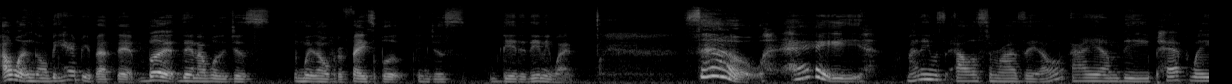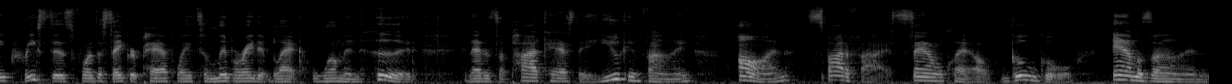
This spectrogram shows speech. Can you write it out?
I wasn't going to be happy about that. But then I would have just went over to Facebook and just did it anyway. So, hey, my name is Allison Rozelle. I am the Pathway Priestess for the Sacred Pathway to Liberated Black Womanhood. And that is a podcast that you can find on Spotify, SoundCloud, Google, Amazon.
